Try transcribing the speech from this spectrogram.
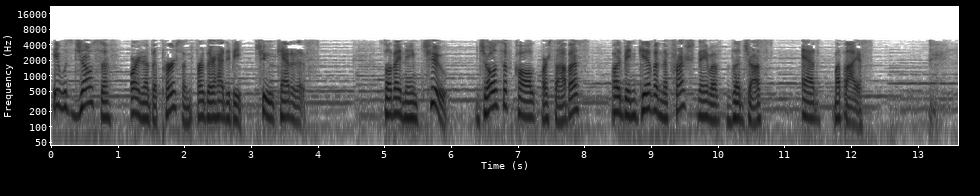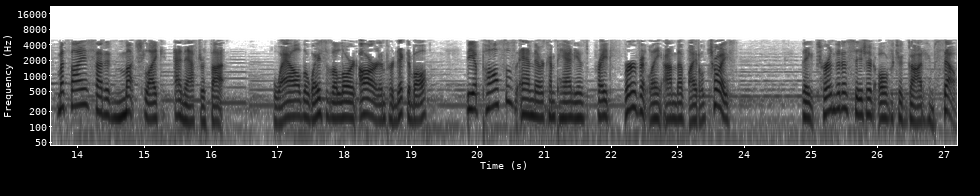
It was Joseph or another person, for there had to be two candidates. So they named two Joseph called Barsabbas who had been given the fresh name of the Just, and Matthias. Matthias sounded much like an afterthought. Well, the ways of the Lord are unpredictable. The apostles and their companions prayed fervently on the vital choice. They turned the decision over to God Himself.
